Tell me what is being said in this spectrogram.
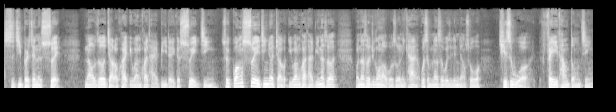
十几 percent 的税。那我之后缴了快一万块台币的一个税金，所以光税金就要缴一万块台币。那时候我那时候就跟我老婆说：“你看，为什么那时候我一直跟你讲说，其实我飞一趟东京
